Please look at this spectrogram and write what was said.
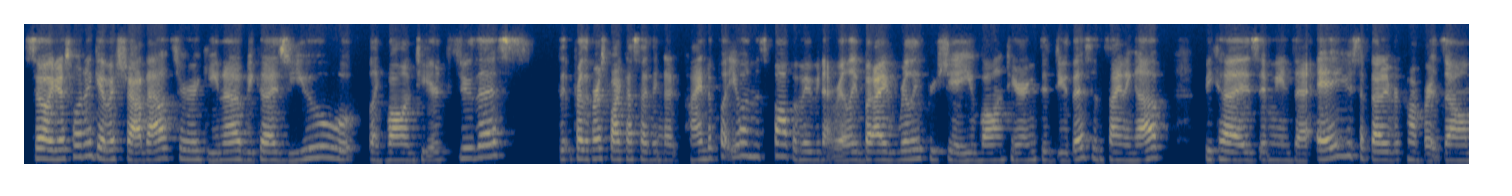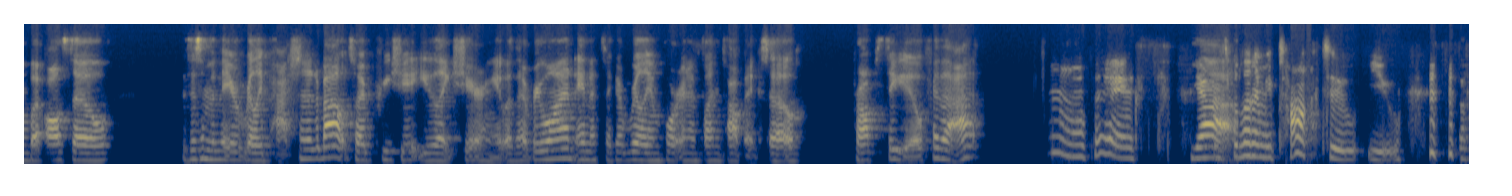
So I just want to give a shout out to Regina because you like volunteered to do this for the first podcast. I think I kind of put you on the spot, but maybe not really. But I really appreciate you volunteering to do this and signing up because it means that a you stepped out of your comfort zone, but also this is something that you're really passionate about. So I appreciate you like sharing it with everyone. And it's like a really important and fun topic. So props to you for that. Oh, thanks. Yeah. Thanks for letting me talk to you. of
